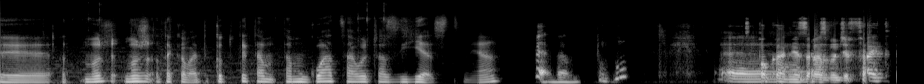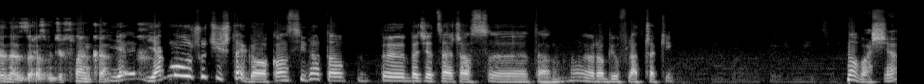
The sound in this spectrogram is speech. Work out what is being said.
Y, a może, możesz atakować, tylko tutaj tam, ta mgła cały czas jest, nie? Będę. Mhm. E, Spokojnie, zaraz będzie frightened, zaraz będzie flanka. je- Jak mu rzucisz tego konsila, to y, będzie cały czas y, ten robił flat checki. To już rzucę. No właśnie,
